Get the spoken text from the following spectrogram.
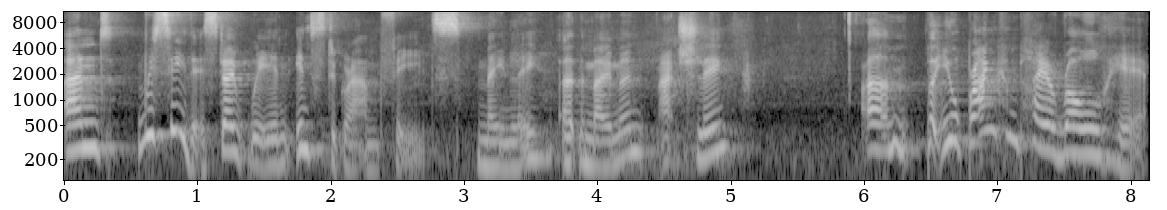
And we see this, don't we, in Instagram feeds mainly at the moment, actually. Um, but your brand can play a role here.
